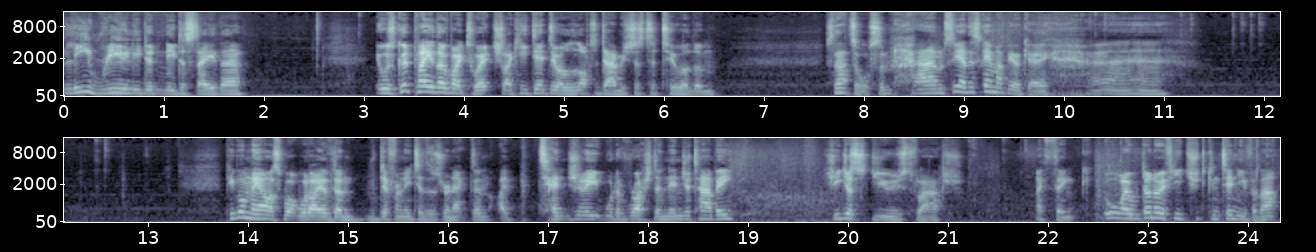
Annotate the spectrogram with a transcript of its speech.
Lee really didn't need to stay there. It was good play, though, by Twitch. Like, he did do a lot of damage just to two of them. So that's awesome. Um, so yeah, this game might be okay. Uh, people may ask what would I have done differently to this Renekton. I potentially would have rushed a Ninja Tabi. She just used Flash, I think. Oh, I don't know if you should continue for that.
